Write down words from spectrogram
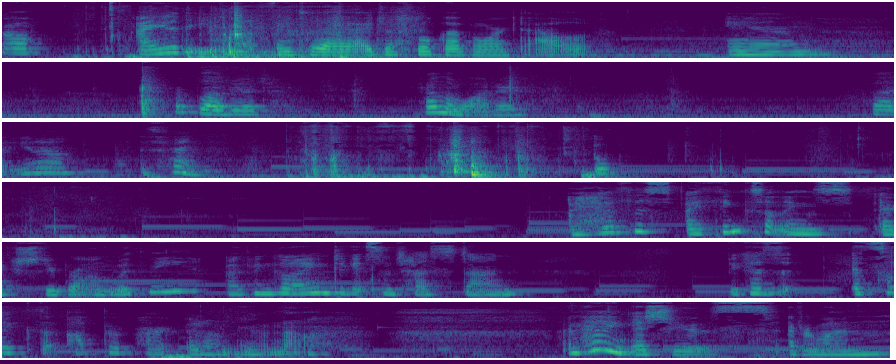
Girl, I have eaten nothing today. I just woke up and worked out. And we're bloated from the water. But you know, it's fine. Oh. I have this, I think something's actually wrong with me. I've been going to get some tests done because it's like the upper part, I don't even know. I'm having issues, everyone.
